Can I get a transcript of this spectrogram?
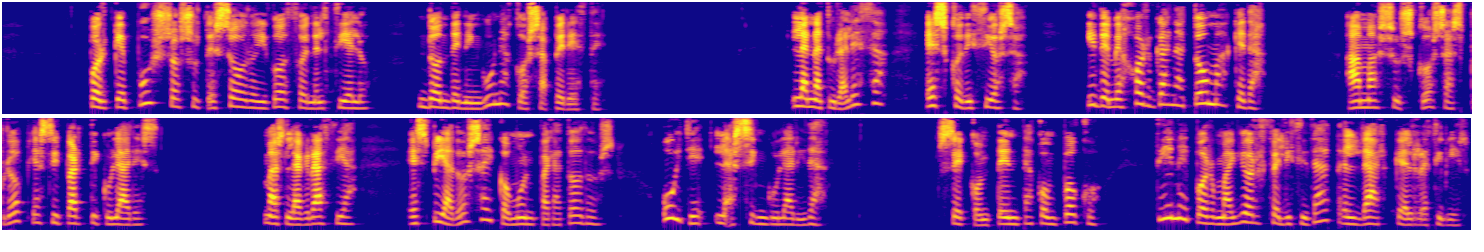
porque puso su tesoro y gozo en el cielo, donde ninguna cosa perece. La naturaleza es codiciosa y de mejor gana toma que da. Ama sus cosas propias y particulares. Mas la gracia es piadosa y común para todos, huye la singularidad. Se contenta con poco, tiene por mayor felicidad el dar que el recibir.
